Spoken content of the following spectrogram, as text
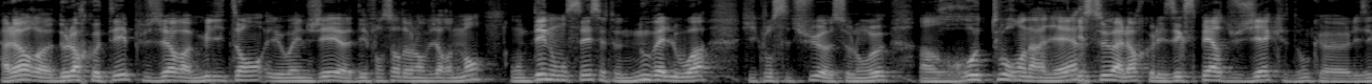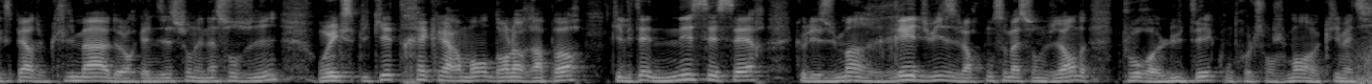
Alors, de leur côté, plusieurs militants et ONG défenseurs de l'environnement ont dénoncé cette nouvelle loi qui constitue, selon eux, un retour en arrière. Et ce, alors que les experts du GIEC, donc les experts du climat de l'Organisation des Nations Unies, ont expliqué très clairement dans leur rapport qu'il était nécessaire que les humains réduisent leur consommation de viande pour lutter contre le changement climatique.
